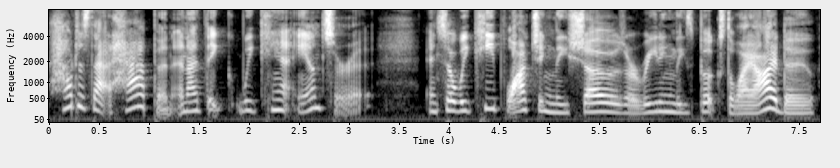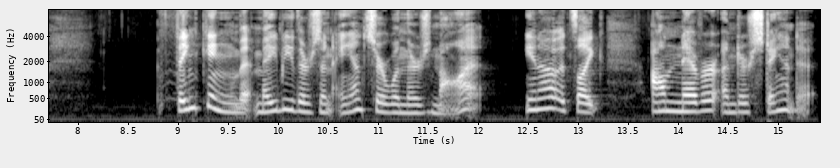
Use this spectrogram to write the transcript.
how does that happen? And I think we can't answer it. And so we keep watching these shows or reading these books the way I do, thinking that maybe there's an answer when there's not. You know, it's like I'll never understand it.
